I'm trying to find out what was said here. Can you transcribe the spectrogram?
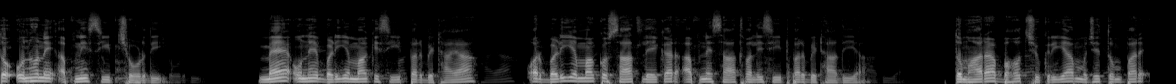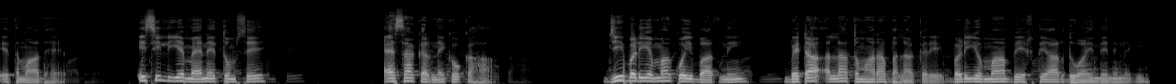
तो उन्होंने अपनी सीट छोड़ दी। मैं उन्हें बड़ी अम्मा की सीट पर बिठाया और बड़ी अम्मा को साथ लेकर अपने साथ वाली सीट पर बिठा दिया। तुम्हारा बहुत शुक्रिया, मुझे तुम पर एतमाद है। इसीलिए मैंने तुमसे ऐसा करने को कहा। जी बड़ी अम्मा, कोई बात नहीं। बेटा, अल्लाह तुम्हारा भला करे। बड़ी अम्मा बेख्तियार दुआएँ देने लगी।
